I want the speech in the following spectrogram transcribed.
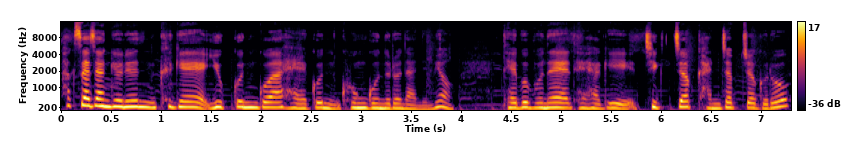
학사 장교는 크게 육군과 해군, 공군으로 나뉘며 대부분의 대학이 직접 간접적으로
